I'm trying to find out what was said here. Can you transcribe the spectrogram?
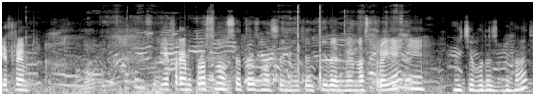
Єфрем. Єфрем проснувся теж в машині, такий вельми в настроєнні. Вітя буде збігати.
